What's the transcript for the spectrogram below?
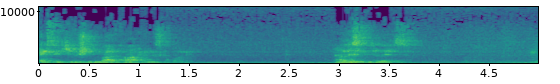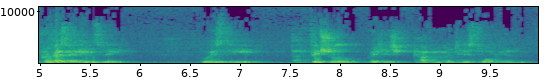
execution by firing squad. Now listen to this. Professor Hinsley, who is the official British government historian,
